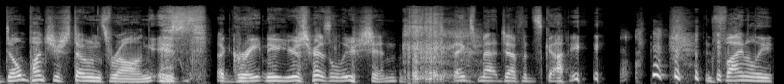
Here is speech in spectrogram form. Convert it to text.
Don't punch your stones wrong is a great New Year's resolution. Thanks, Matt, Jeff, and Scotty. and finally,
